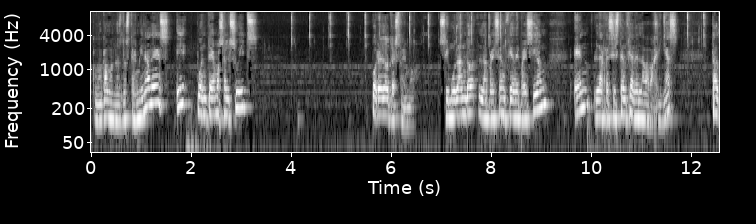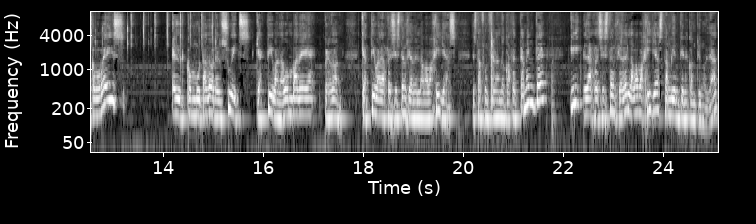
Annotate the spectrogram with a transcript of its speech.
Colocamos los dos terminales y puenteamos el switch por el otro extremo, simulando la presencia de presión en la resistencia del lavavajillas. Tal como veis, el conmutador, el switch que activa la bomba de, perdón, que activa la resistencia del lavavajillas está funcionando correctamente y la resistencia del lavavajillas también tiene continuidad.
